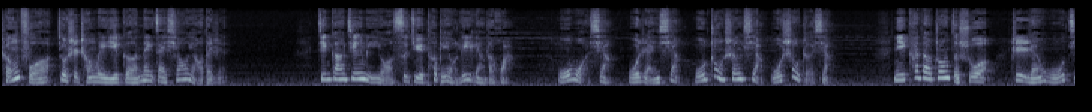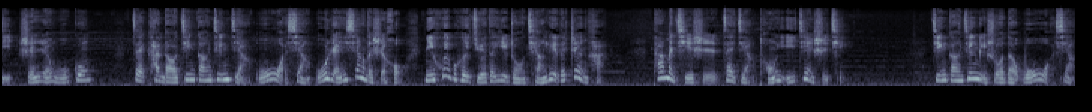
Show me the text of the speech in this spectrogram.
成佛就是成为一个内在逍遥的人。《金刚经》里有四句特别有力量的话：“无我相，无人相，无众生相，无寿者相。”你看到庄子说“智人无己，神人无功”，在看到《金刚经》讲“无我相，无人相”的时候，你会不会觉得一种强烈的震撼？他们其实在讲同一件事情。《金刚经》里说的“无我相”。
